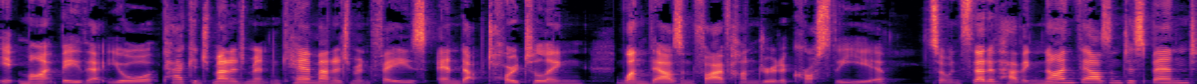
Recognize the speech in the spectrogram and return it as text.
It might be that your package management and care management fees end up totaling 1,500 across the year. So instead of having 9,000 to spend,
